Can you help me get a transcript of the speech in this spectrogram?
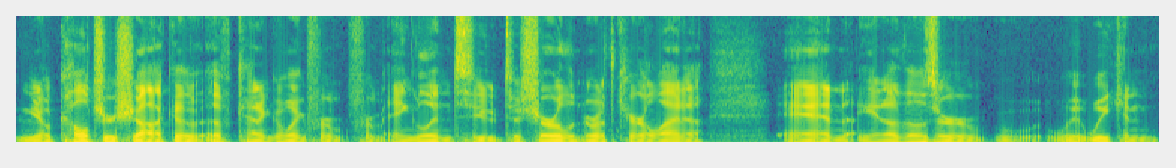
you know culture shock of, of kind of going from from England to to Charlotte, North Carolina, and you know those are we, we can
